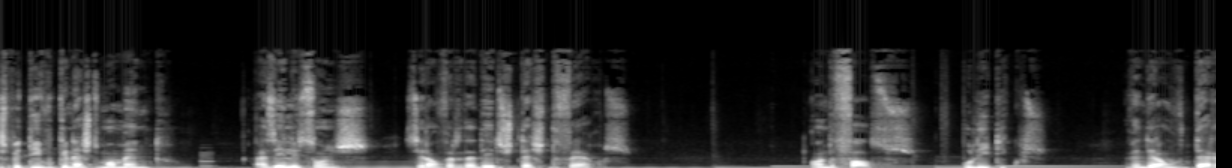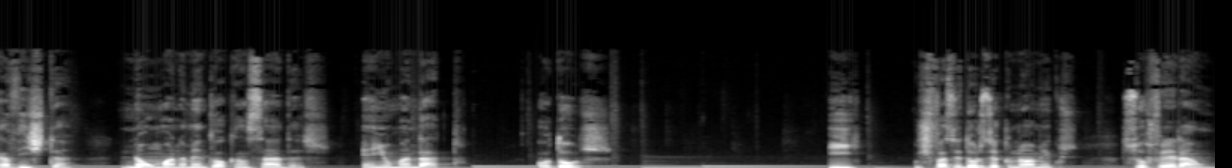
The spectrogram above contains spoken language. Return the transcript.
Perspectivo que neste momento as eleições serão verdadeiros testes de ferros, onde falsos políticos venderão terra à vista não humanamente alcançadas em um mandato ou dois, e os fazedores econômicos sofrerão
